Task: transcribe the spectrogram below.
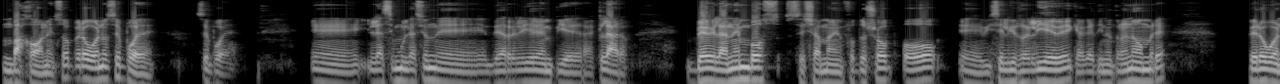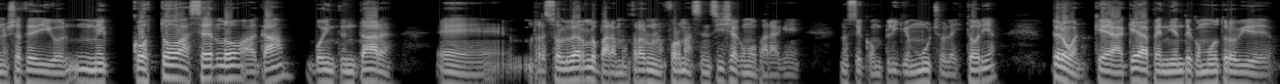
bajón eso, pero bueno, se puede, se puede. Eh, la simulación de, relieve en piedra, claro. Beveland Emboss se llama en Photoshop o eh, Bisel Relieve, que acá tiene otro nombre. Pero bueno, ya te digo, me costó hacerlo acá. Voy a intentar eh, resolverlo para mostrar una forma sencilla como para que no se complique mucho la historia. Pero bueno, queda, queda pendiente como otro video.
